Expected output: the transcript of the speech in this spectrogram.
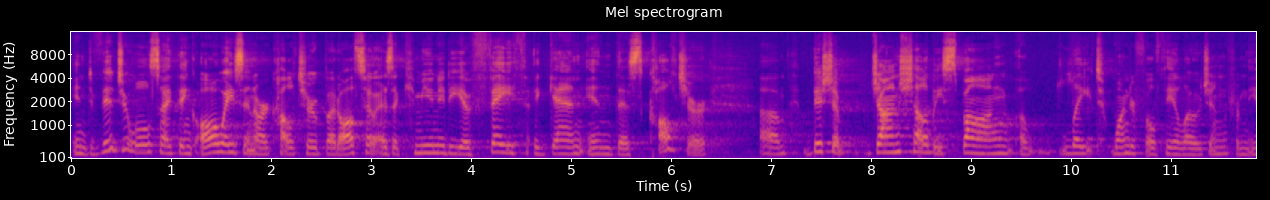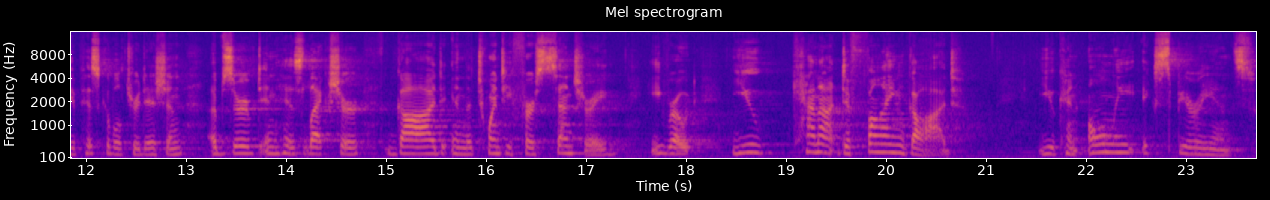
individuals, I think, always in our culture, but also as a community of faith, again, in this culture. Um, Bishop John Shelby Spong, a late wonderful theologian from the Episcopal tradition, observed in his lecture, God in the 21st Century. He wrote, You cannot define God, you can only experience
